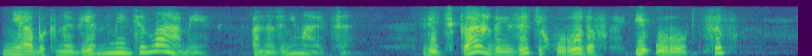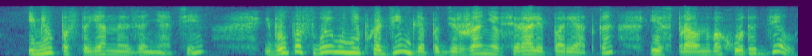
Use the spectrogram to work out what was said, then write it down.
необыкновенными делами она занимается. Ведь каждый из этих уродов и уродцев имел постоянное занятие и был по-своему необходим для поддержания в Сирале порядка и исправного хода дел,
